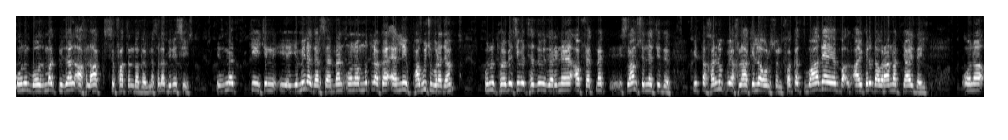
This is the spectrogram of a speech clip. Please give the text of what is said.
onu bozmak güzel ahlak sıfatındadır. Mesela birisi hizmetçi için yemin ederse ben ona mutlaka 50 pabuç vuracağım. Onun tövbesi ve tezü üzerine affetmek İslam sünnetidir. Bir tahalluk ve ahlakıyla olsun. Fakat vade aykırı davranmak caiz değil. Ona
